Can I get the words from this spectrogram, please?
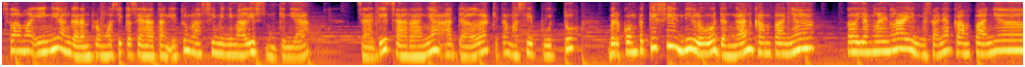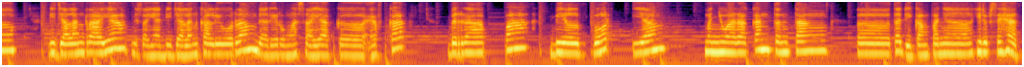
Selama ini anggaran promosi kesehatan itu masih minimalis mungkin ya. Jadi caranya adalah kita masih butuh berkompetisi nih loh dengan kampanye uh, yang lain-lain, misalnya kampanye di jalan raya, misalnya di Jalan Kaliurang dari rumah saya ke FK, berapa billboard yang menyuarakan tentang uh, tadi kampanye hidup sehat.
